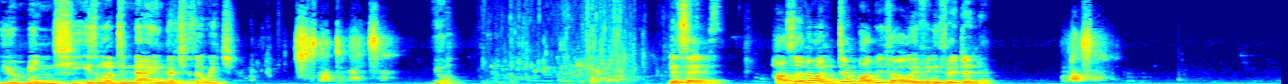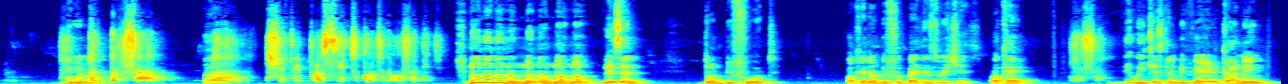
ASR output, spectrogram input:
you mean she is not denying that she's a witch? She's not denying, sir. Yo. Listen, has anyone tampered with her or even threatened her? No, sir. Good. But, but sir, um, should we proceed to go to the orphanage? No, no, no, no, no, no, no, no. Listen, don't be fooled. Okay, don't be fooled by these witches. Okay? Yes, sir. The witches can be very cunning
